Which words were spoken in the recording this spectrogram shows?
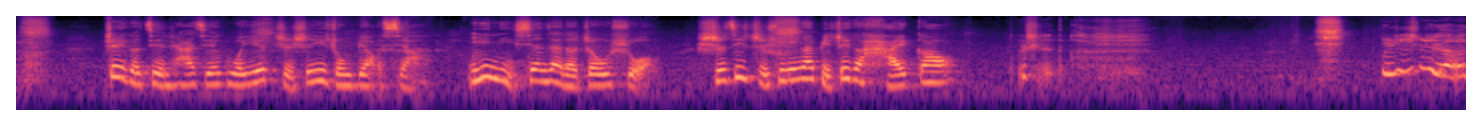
这个检查结果也只是一种表象，以你现在的周数，实际指数应该比这个还高。不是的，不是啊。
